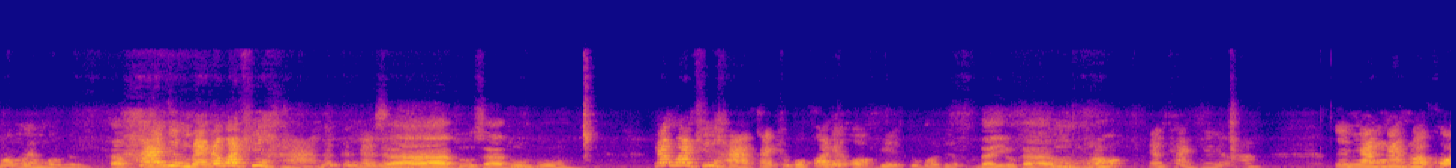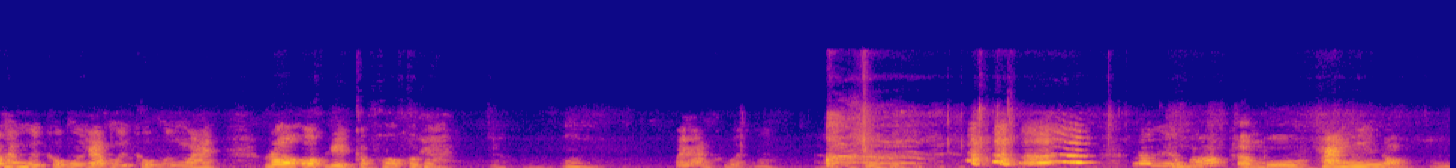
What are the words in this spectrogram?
บ่เมืองบ่ลืมครับถ้าดึงได้รางวัลที่หาคือจังได๋สาธุสาธุปู รางวัลที่หาก็คือบ่พอได้ออกเด็กอยู่บ่ลืมได้อยู่ครับอืมเนาะยังทันอยู่แล้วเนาะอื่นนางนั่งรอขอให้มือเข้ามือรับมือเข้ามือไว้รอออกเด็กกับพ่อก็ได้ อืมไปร้านขวดนะน้องลืมเนาะครับปูทางนี้เนาะอืม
